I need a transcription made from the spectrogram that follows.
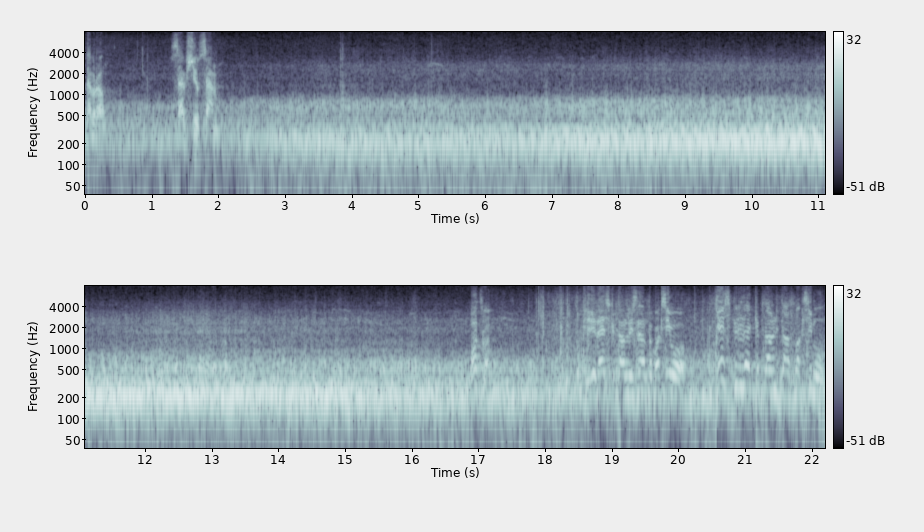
Добро. Сообщу сам. Боцман, передайте капитану лейтенанту Максимову. Есть передать капитану лейтенанту Максимову.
